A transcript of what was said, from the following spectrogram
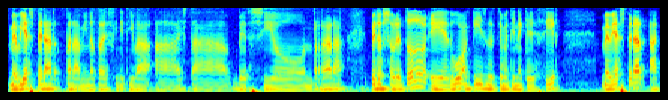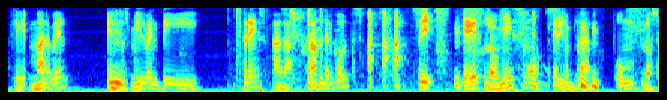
Me voy a esperar para mi nota definitiva a esta versión rara, pero sobre todo, eh, Edu aquí es el que me tiene que decir, me voy a esperar a que Marvel en Mm. 2023 haga Thunderbolts Sí. que es lo mismo, Sí. es en plan, un- los,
